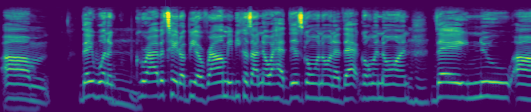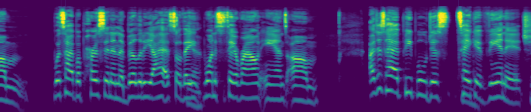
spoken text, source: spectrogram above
Um, they want to gravitate or be around me because I know I had this going on or that going on. They knew um, what type of person and ability I had, so they Yeah. wanted to stay around. And um, I just had people just take advantage.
